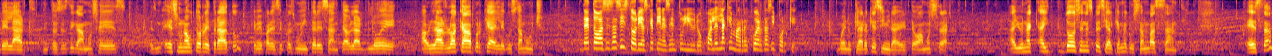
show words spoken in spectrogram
del arte. Entonces, digamos, es, es, es, un autorretrato que me parece pues muy interesante hablarlo, de, hablarlo acá porque a él le gusta mucho. De todas esas historias que tienes en tu libro, ¿cuál es la que más recuerdas y por qué? Bueno, claro que sí, mira, a te voy a mostrar. Hay, una, hay dos en especial que me gustan bastante. Esta,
